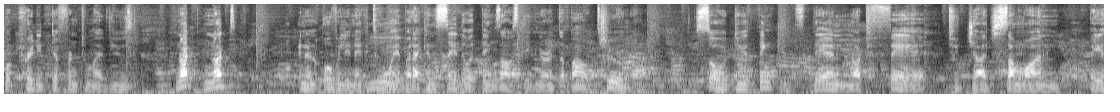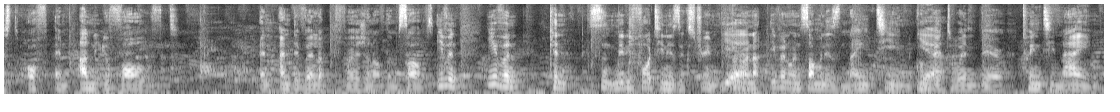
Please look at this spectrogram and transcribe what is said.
were pretty different to my views. Not not in an overly negative way, but I can say there were things I was ignorant about. True. You know? So do you think it's then not fair to judge someone based off an unevolved an undeveloped version of themselves. Even even can maybe 14 is extreme. Even Yeah. when even when someone is 19 compared Yeah. to when they're 29,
